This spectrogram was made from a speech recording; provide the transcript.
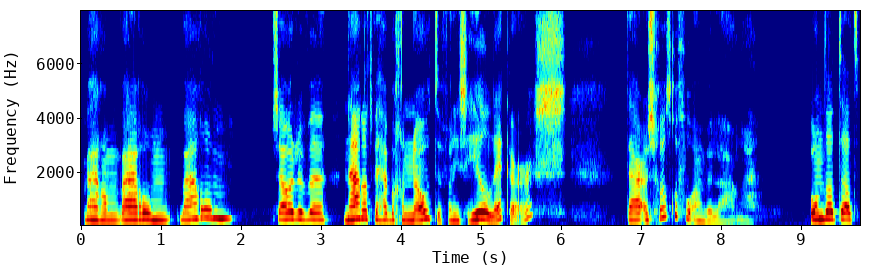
waarom, waarom, waarom zouden we nadat we hebben genoten van iets heel lekkers, daar een schuldgevoel aan willen hangen? Omdat dat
